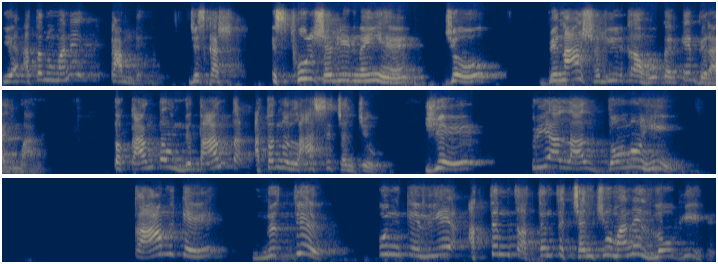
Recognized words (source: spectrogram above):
ये अतनु माने कामदेव, जिसका स्थूल शरीर नहीं है, जो बिना शरीर का होकर के विराजमान है। तो कांत नितांत अतन लाश से चंचु ये प्रियालाल दोनों ही काम के नृत्य उनके लिए अत्यंत अत्यंत चंचु माने लोभी है।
